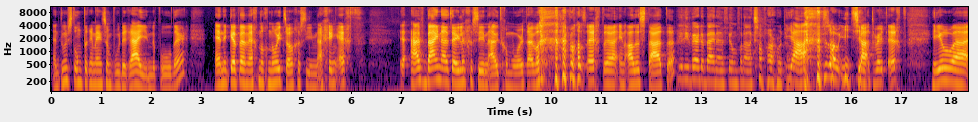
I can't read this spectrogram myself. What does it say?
en toen stond er ineens een boerderij in de polder. En ik heb hem echt nog nooit zo gezien. Hij ging echt... Ja, hij heeft bijna het hele gezin uitgemoord. Hij was, hij was echt uh, in alle staten. Jullie werden bijna een film van Alex van Parmerdam. Ja, zoiets. Ja, het werd echt heel... Uh,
